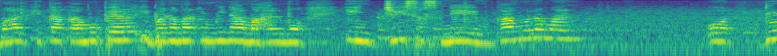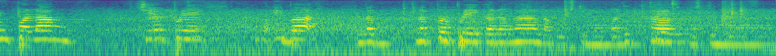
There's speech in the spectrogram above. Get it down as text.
mahal kita kamo, pero iba naman ang minamahal mo. In Jesus name, kamo naman. O, dun pa lang, siyempre, kung iba, nag, nagpa-pray ka na nga, na gusto mong maligtas, gusto mong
